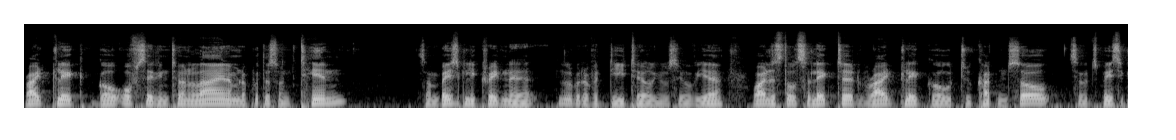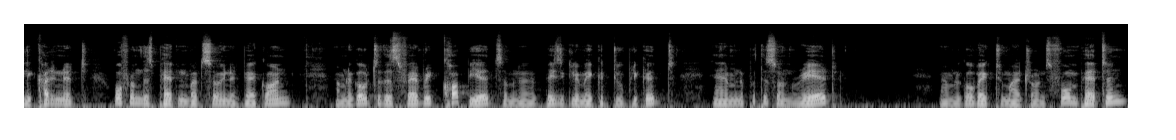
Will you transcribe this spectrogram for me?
Right click go offset internal line. I'm going to put this on 10 so I'm basically creating a little bit of a detail you'll see over here. While it's still selected right click go to cut and sew. So it's basically cutting it off from this pattern but sewing it back on. I'm gonna go to this fabric copy it. So I'm gonna basically make a duplicate and I'm gonna put this on red. Now I'm gonna go back to my transform pattern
